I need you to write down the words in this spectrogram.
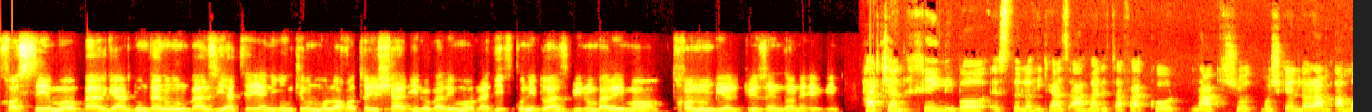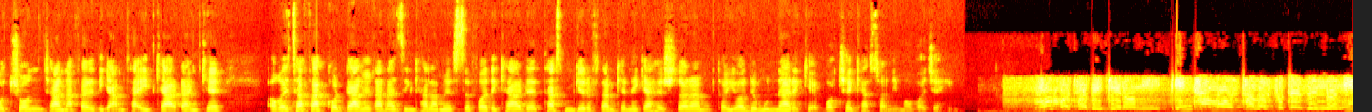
خواسته ما برگردوندن اون وضعیته. یعنی اینکه اون ملاقات های شرعی رو برای ما ردیف کنید و از بیرون برای ما خانوم بیارید توی زندان اوین هرچند خیلی با اصطلاحی که از احمد تفکر نقل شد مشکل دارم اما چون چند نفر دیگه هم تایید کردن که آقای تفکر دقیقا از این کلمه استفاده کرده تصمیم گرفتم که نگهش دارم تا یادمون نره که با چه کسانی مواجهیم. گرامی این تماس توسط زندانی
